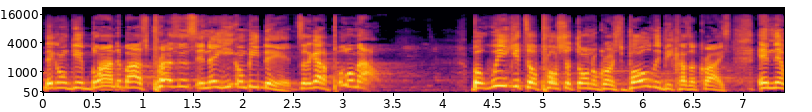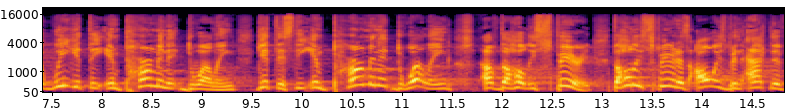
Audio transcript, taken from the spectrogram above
they're gonna get blinded by his presence and they, he gonna be dead. So they got to pull him out. But we get to approach the throne of grace boldly because of Christ. And that we get the permanent indwelling, get this, the permanent indwelling of the Holy Spirit. The Holy Spirit has always been active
